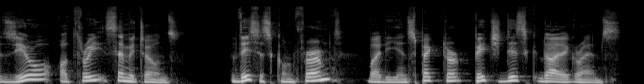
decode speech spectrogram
0 or 3 semitones. This is confirmed by the inspector pitch disc diagrams.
